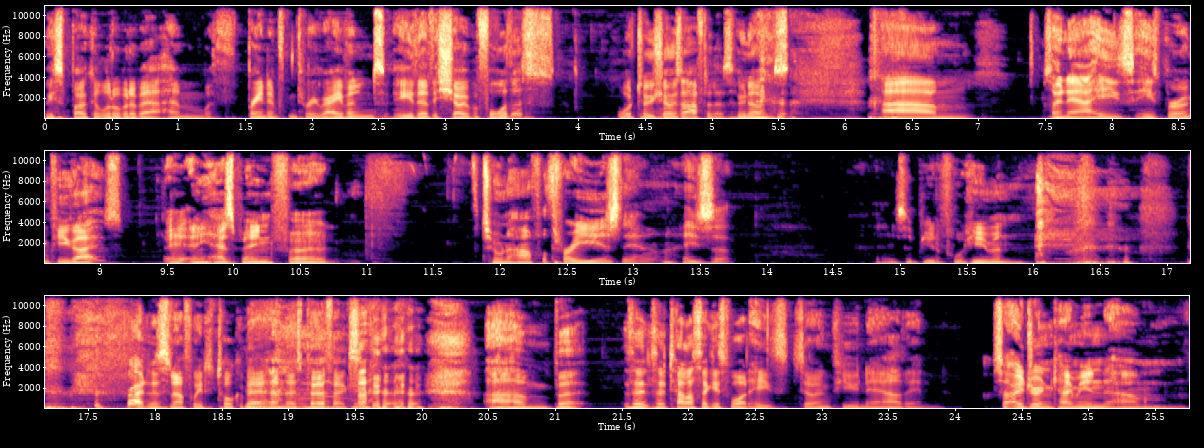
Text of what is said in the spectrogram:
we spoke a little bit about him with Brendan from Three Ravens, either the show before this or two shows after this. Who knows? um, so now he's he's brewing for you guys. and he has been for two and a half or three years now. He's a he's a beautiful human. Right, that's enough we to talk about him. That's perfect. um, but so, so tell us, I guess, what he's doing for you now. Then So Adrian came in um,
